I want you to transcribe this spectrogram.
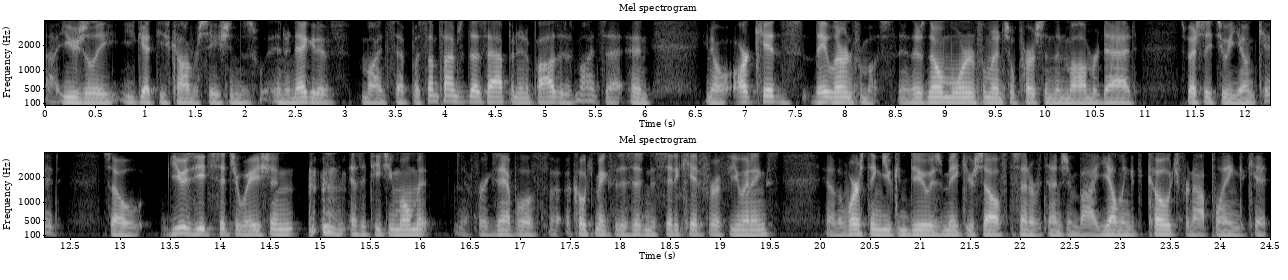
Uh, usually, you get these conversations in a negative mindset, but sometimes it does happen in a positive mindset. And you know, our kids, they learn from us. There's no more influential person than mom or dad, especially to a young kid. So use each situation as a teaching moment. For example, if a coach makes the decision to sit a kid for a few innings, you know, the worst thing you can do is make yourself the center of attention by yelling at the coach for not playing your kid.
